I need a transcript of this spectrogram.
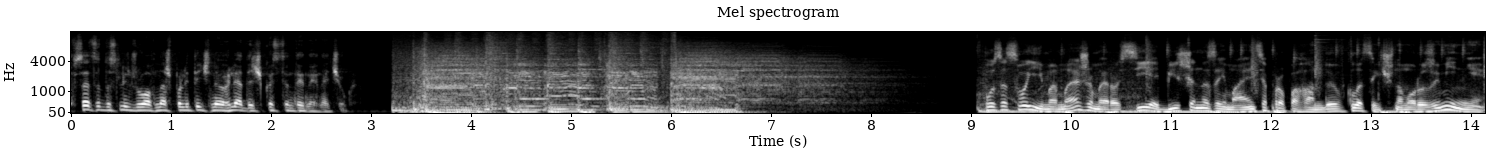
Все це досліджував наш політичний оглядач Костянтин Ігначук. Поза своїми межами Росія більше не займається пропагандою в класичному розумінні.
